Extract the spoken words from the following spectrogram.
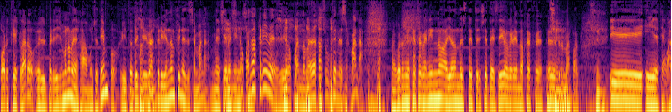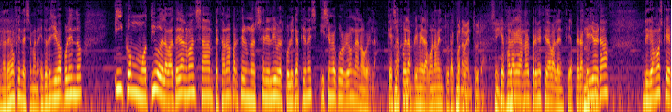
porque claro, el periodismo no me dejaba mucho tiempo. Y entonces yo iba escribiendo en fines de semana. Me decía Sí, Benigno, sí, ¿cuándo sí. escribes? Digo, cuando me dejas un fin de semana. Me acuerdo mi jefe Benigno, allá donde esté, te- se te sigo queriendo jefe, eres el mejor. Y, y decía, cuando tenga un fin de semana. Entonces yo iba puliendo y con motivo de la batalla de Almansa empezaron a aparecer una serie de libros, publicaciones y se me ocurrió una novela, que esa fue la primera, Buenaventura. Que Buenaventura, fue, sí. Que fue la que ganó el premio Ciudad de Valencia. Pero aquello era digamos que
